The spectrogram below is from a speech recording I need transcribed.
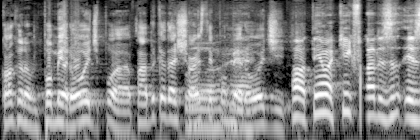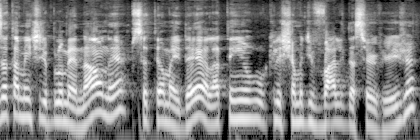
Qual que é o nome? Pomerode, pô, a fábrica da Shores tem Pomerode. Ó, tem um aqui que falaram exa- exatamente de Blumenau, né? Pra você ter uma ideia, lá tem o que eles chamam de Vale da Cerveja.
